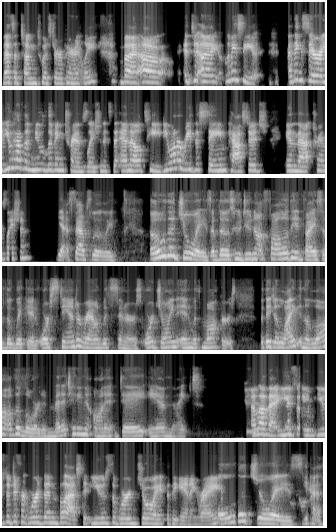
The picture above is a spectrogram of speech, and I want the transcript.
That's a tongue twister, apparently. But uh, uh, let me see. I think, Sarah, you have the New Living Translation. It's the NLT. Do you want to read the same passage in that translation? Yes, absolutely. Oh, the joys of those who do not follow the advice of the wicked, or stand around with sinners, or join in with mockers, but they delight in the law of the Lord and meditating on it day and night. I love that. It used, it used a different word than blessed. It used the word joy at the beginning, right? Oh, the joys. Oh, yes. The joys.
